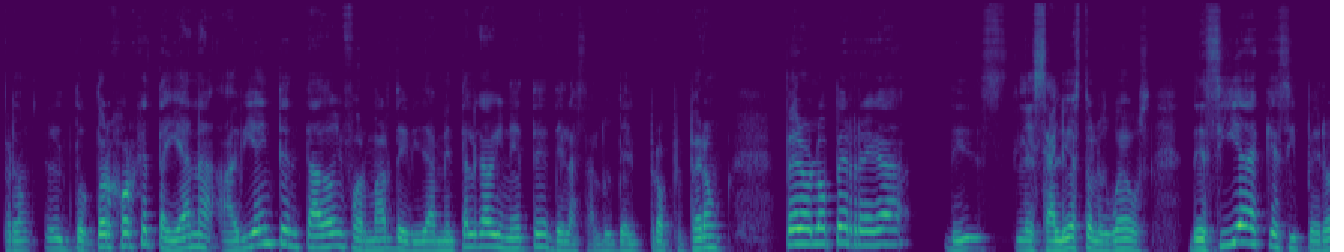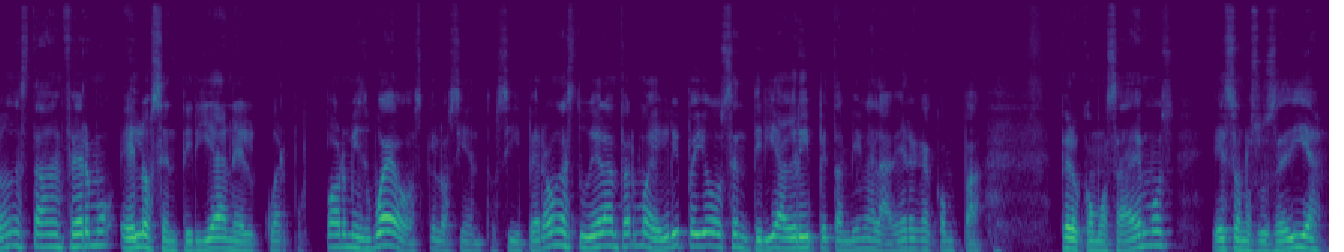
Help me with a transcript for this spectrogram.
perdón, el doctor Jorge Tayana había intentado informar debidamente al gabinete de la salud del propio Perón, pero López Rega le salió hasta los huevos. Decía que si Perón estaba enfermo, él lo sentiría en el cuerpo. Por mis huevos, que lo siento. Si Perón estuviera enfermo de gripe, yo sentiría gripe también a la verga, compa. Pero como sabemos, eso no sucedía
